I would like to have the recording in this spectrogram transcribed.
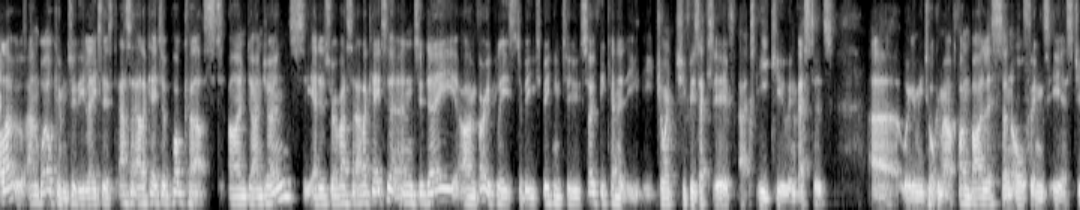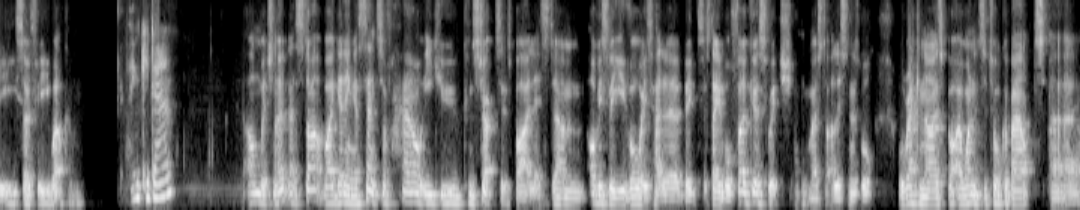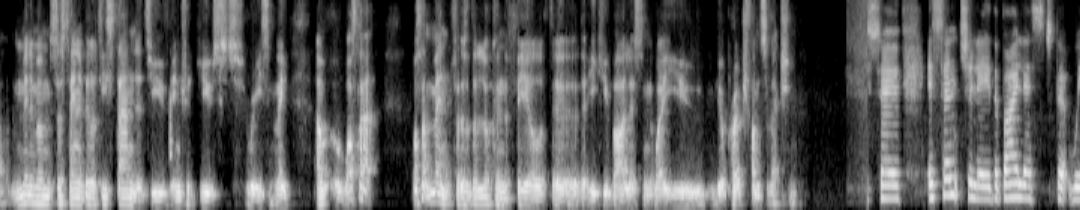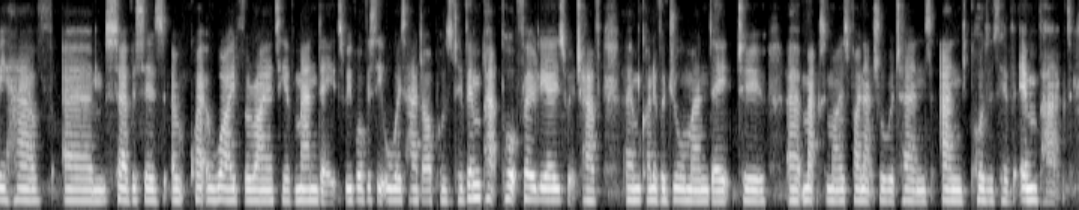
Hello and welcome to the latest Asset Allocator podcast. I'm Dan Jones, the editor of Asset Allocator, and today I'm very pleased to be speaking to Sophie Kennedy, the Joint Chief Executive at EQ Investors. Uh, we're going to be talking about fund buy lists and all things ESG. Sophie, welcome. Thank you, Dan on which note, let's start by getting a sense of how EQ constructs its buy list. Um, obviously, you've always had a big sustainable focus, which I think most of our listeners will will recognise. But I wanted to talk about uh, minimum sustainability standards you've introduced recently. Uh, what's that? What's that meant for the look and the feel of the, the EQ buy list and the way you you approach fund selection? So essentially, the buy list that we have um, services a, quite a wide variety of mandates. We've obviously always had our positive impact portfolios, which have um, kind of a dual mandate to uh, maximize financial returns and positive impact.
